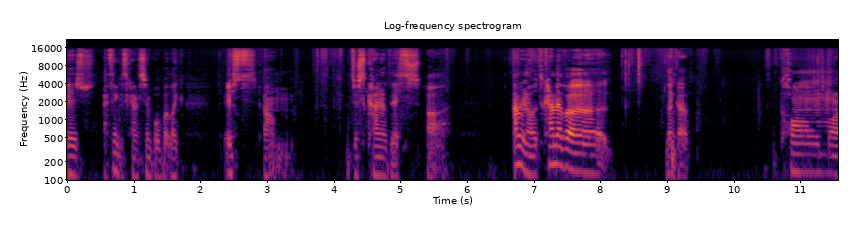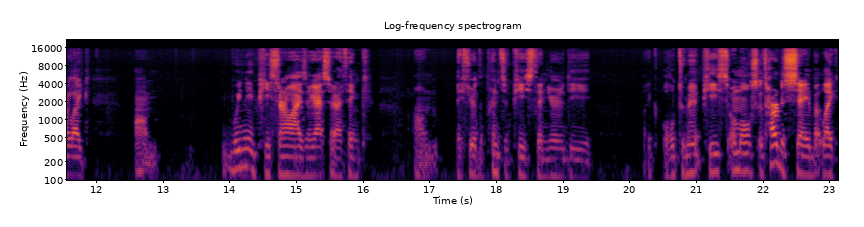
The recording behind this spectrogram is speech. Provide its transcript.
it's I think it's kind of simple, but like it's um just kind of this uh I don't know, it's kind of a like a calm or like um we need peace in our lives, I guess, and I think um if you're the Prince of Peace then you're the like ultimate peace almost. It's hard to say, but like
